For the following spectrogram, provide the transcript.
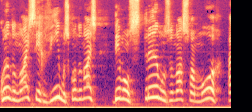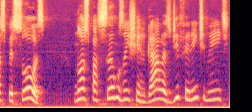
Quando nós servimos, quando nós demonstramos o nosso amor às pessoas, nós passamos a enxergá-las diferentemente.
